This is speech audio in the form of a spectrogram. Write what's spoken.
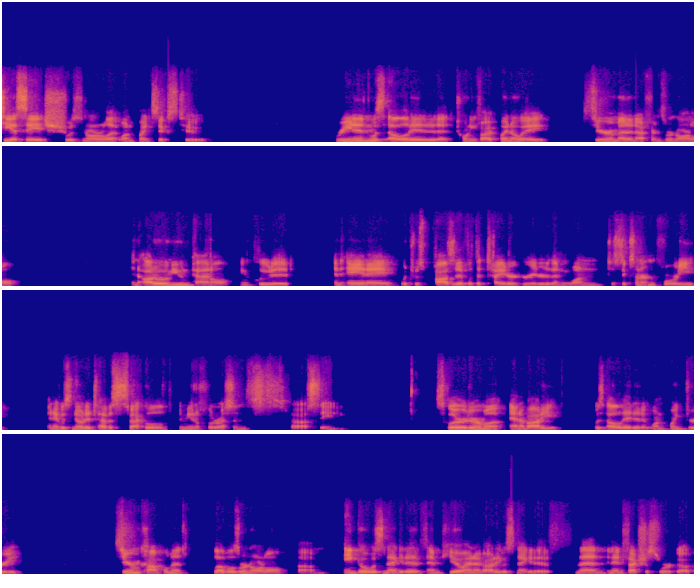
TSH was normal at 1.62. Renin was elevated at 25.08. Serum epinephrines were normal. An autoimmune panel included an ANA, which was positive with a titer greater than 1 to 640 and it was noted to have a speckled immunofluorescence uh, staining. Scleroderma antibody was elevated at 1.3. Serum complement levels were normal. Um, ANCA was negative. MPO antibody was negative. Then an infectious workup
